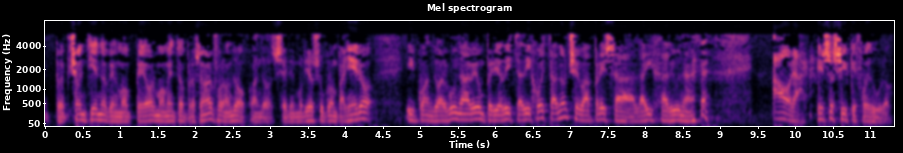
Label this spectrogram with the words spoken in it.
Yo entiendo que el peor momento personal fueron dos, cuando se le murió su compañero y cuando alguna vez un periodista dijo, esta noche va presa la hija de una... Ahora, eso sí que fue duro.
